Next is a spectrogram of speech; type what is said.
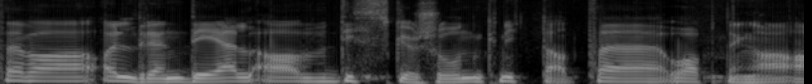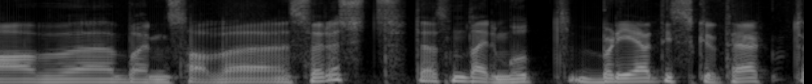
det var aldri en del av diskusjonen knytta til åpninga av Barentshavet sørøst. Det som derimot ble diskutert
